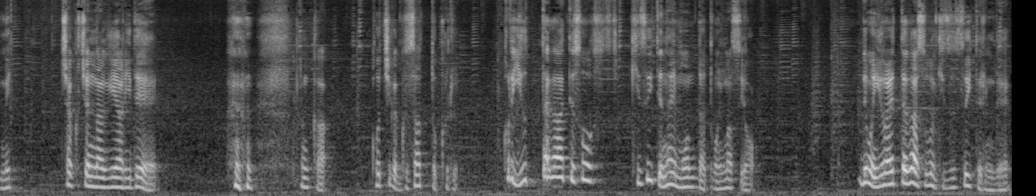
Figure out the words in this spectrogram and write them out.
めっちゃくちゃ投げやりで なんかこっちがぐさっとくる。これ言った側ってそう気づいてないもんだと思いますよ。でも言われた側すごい傷ついてるんで。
